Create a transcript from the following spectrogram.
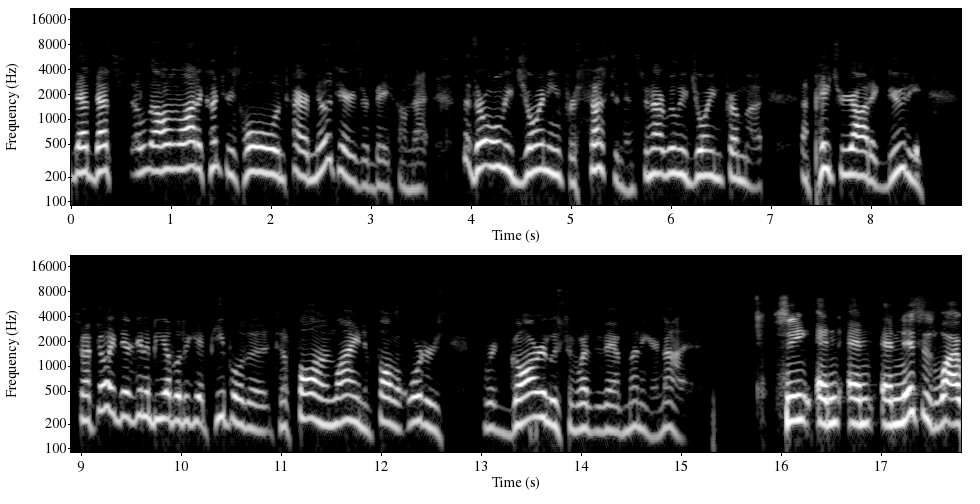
that that's a lot, a lot of countries whole entire militaries are based on that they're only joining for sustenance they're not really joining from a, a patriotic duty so i feel like they're going to be able to get people to to fall in line and follow orders regardless of whether they have money or not. See, and and and this is why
